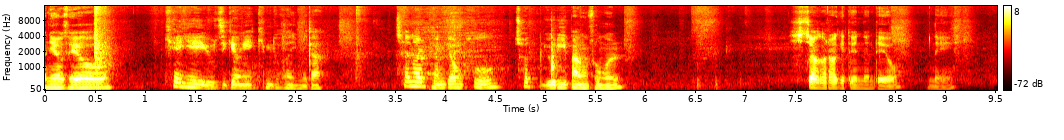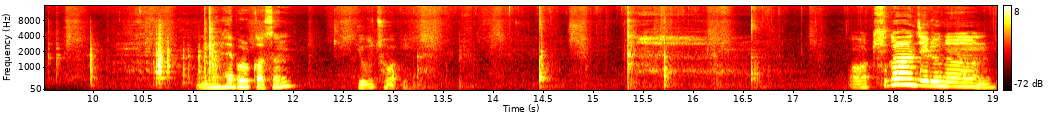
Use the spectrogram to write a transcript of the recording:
안녕하세요. K의 유지경의 김도산입니다. 채널 변경 후 첫 요리 방송을 시작을 하게 됐는데요. 네. 오늘 해볼 것은 유부초밥입니다. 어, 추가한 재료는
